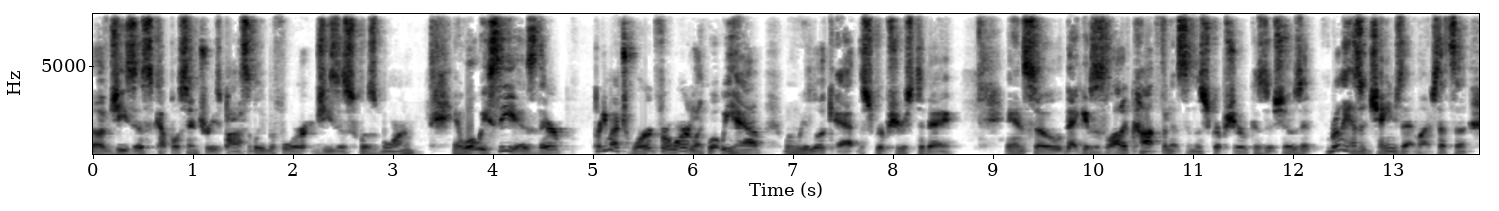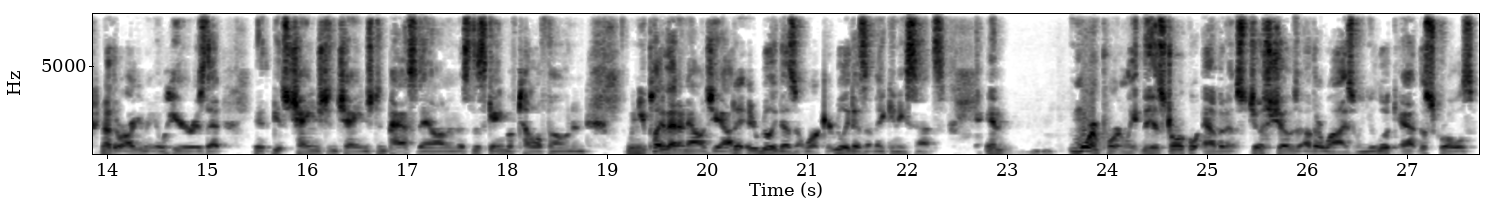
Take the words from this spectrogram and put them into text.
of Jesus, a couple of centuries possibly before Jesus was born. And what we see is they're pretty much word for word like what we have when we look at the scriptures today. And so that gives us a lot of confidence in the scripture because it shows it really hasn't changed that much. That's a, another argument you'll hear is that it gets changed and changed and passed down. And it's this game of telephone. And when you play that analogy out, it, it really doesn't work. It really doesn't make any sense. And more importantly, the historical evidence just shows otherwise. When you look at the scrolls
